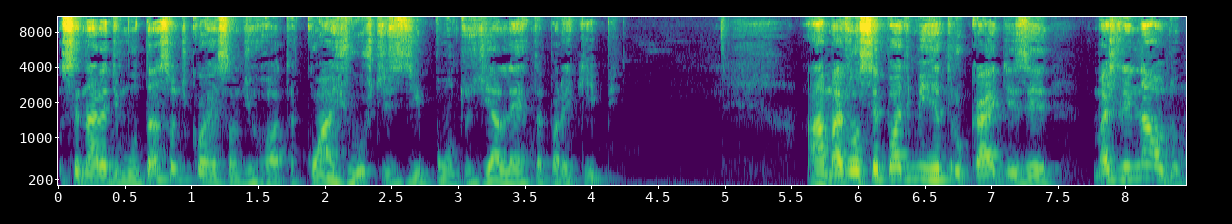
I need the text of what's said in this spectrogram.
o cenário é de mudança ou de correção de rota, com ajustes e pontos de alerta para a equipe. Ah, mas você pode me retrucar e dizer, mas Linaldo,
